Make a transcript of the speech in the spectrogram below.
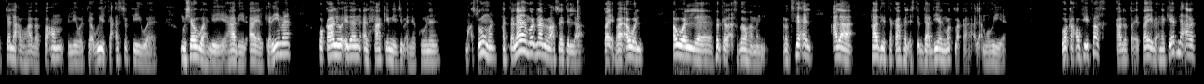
ابتلعوا هذا الطعم اللي هو التأويل تعسفي ومشوه لهذه الآية الكريمة وقالوا إذا الحاكم يجب أن يكون معصوما حتى لا يمرنا بمعصية الله. طيب هاي أول أول فكرة أخذوها من رد فعل على هذه الثقافة الاستبدادية المطلقة الأموية وقعوا في فخ قالوا طيب طيب إحنا كيف نعرف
